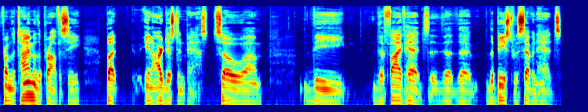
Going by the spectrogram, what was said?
from the time of the prophecy, but in our distant past. So um, the the five heads, the the the beast with seven heads.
